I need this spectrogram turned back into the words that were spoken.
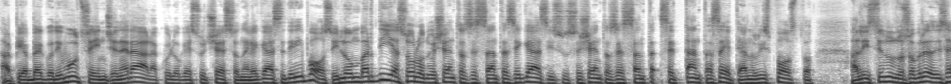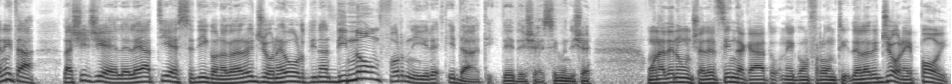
al Pio Albergo di Vulso e in generale a quello che è successo nelle case di riposo. In Lombardia solo 266 casi su 677 hanno risposto all'Istituto Superiore di Sanità. La CGL e le ATS dicono che la Regione ordina di non fornire i dati dei decessi. Quindi c'è una denuncia del sindacato nei confronti della Regione e poi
